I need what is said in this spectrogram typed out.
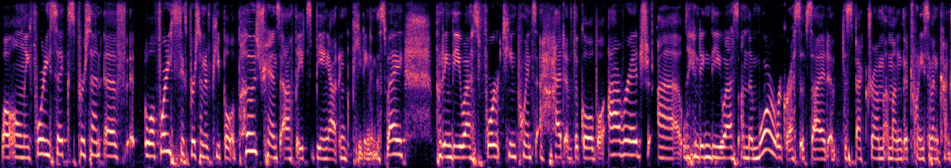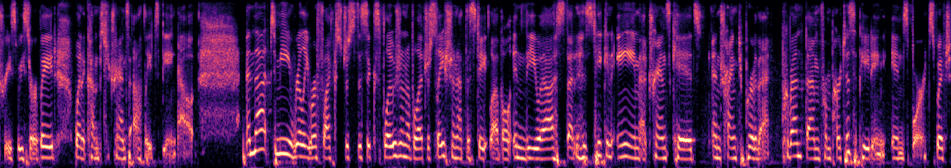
while only 46% of well 46% of people oppose trans athletes being out and competing in this way, putting the U.S. 14 points ahead of the global average, uh, landing the U.S. on the more regressive side of the spectrum among the 27 countries we surveyed when it comes to trans athletes being out. And that to me really reflects just this explosion of legislation at the state level in the U.S. that has taken aim aim at trans kids and trying to prevent prevent them from participating in sports, which,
